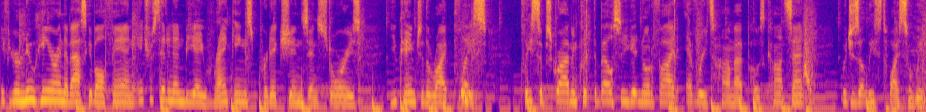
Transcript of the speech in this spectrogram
If you're new here and a basketball fan interested in NBA rankings, predictions, and stories, you came to the right place. Please subscribe and click the bell so you get notified every time I post content, which is at least twice a week.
